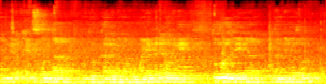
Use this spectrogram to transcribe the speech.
ನಮಗೆ ಒಂದು ಕಾರ್ಯವನ್ನು ಮಾಡಿದರೆ ಅವರಿಗೆ ತುಂಬ ಧನ್ಯವಾದಗಳು.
